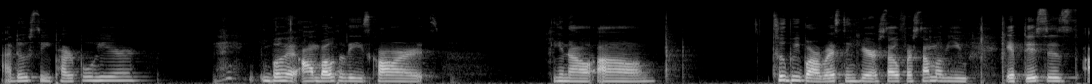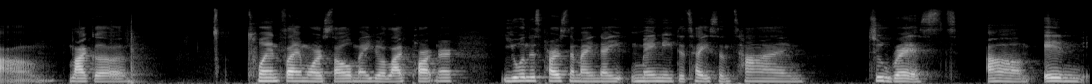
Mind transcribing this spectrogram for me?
I do see purple here. but on both of these cards, you know, um, two people are resting here. So for some of you, if this is um like a twin flame or soulmate, your life partner, you and this person may need, may need to take some time to rest um in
